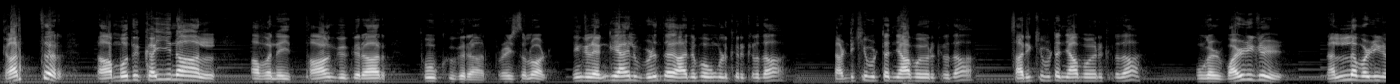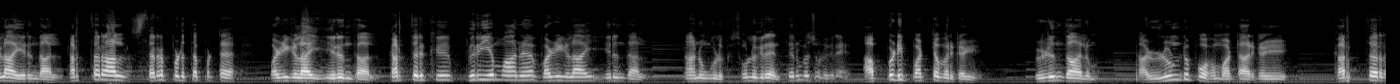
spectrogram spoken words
கர்த்தர் தமது கையினால் அவனை தாங்குகிறார் தூக்குகிறார். பிரைஸ் நீங்கள் எங்கேயாலும் விழுந்த அனுபவம் உங்களுக்கு இருக்கிறதா? தடுக்கி விட்ட ஞாபகம் இருக்கிறதா? சறுக்கி விட்ட ஞாபகம் இருக்கிறதா? உங்கள் வழிகள் நல்ல வழிகளாய் இருந்தால் கர்த்தரால் ஸ்திரப்படுத்தப்பட்ட வழிகளாய் இருந்தால் கர்த்தருக்கு பிரியமான வழிகளாய் இருந்தால் நான் உங்களுக்கு சொல்லுகிறேன் திரும்ப சொல்லுகிறேன். அப்படிப்பட்டவர்கள் விழுந்தாலும் தள்ளுண்டு போக மாட்டார்கள். கர்த்தர்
